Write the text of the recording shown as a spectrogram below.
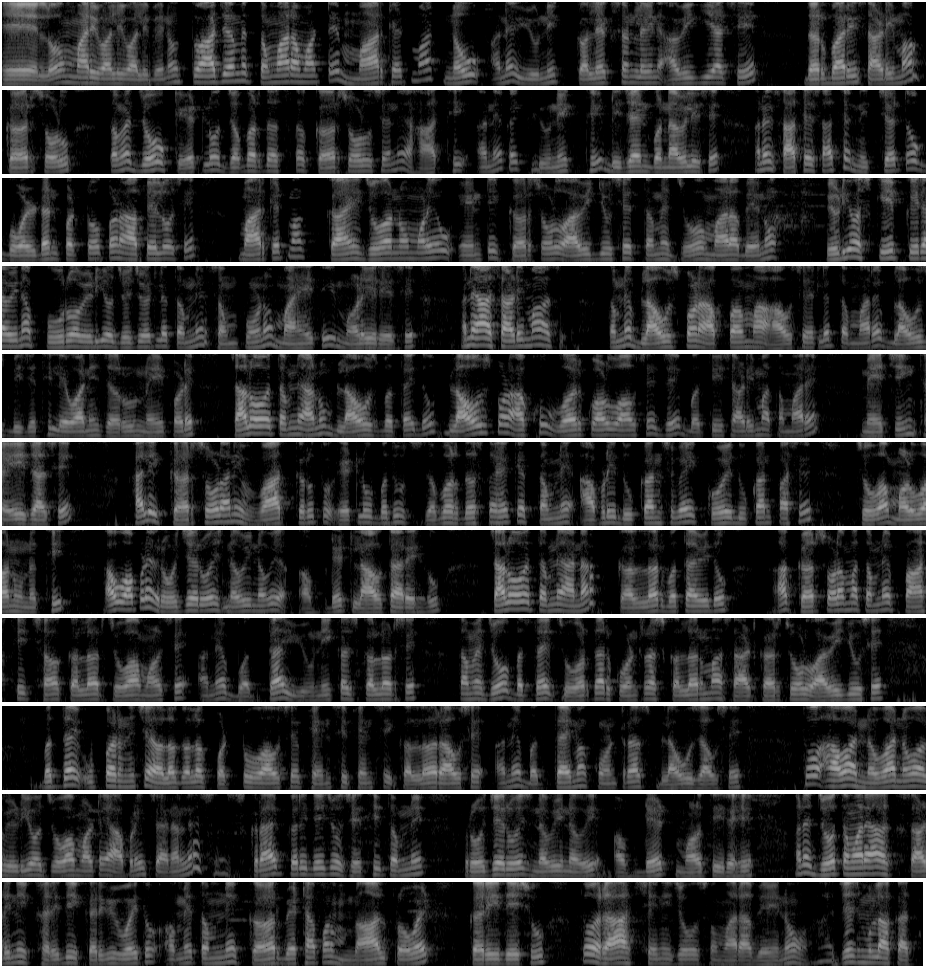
Hello, મારી વાલી વાલી બહેનો. તો આજે અમે તમારા માટે માર્કેટમાં નવું અને યુનિક કલેક્શન લઈને આવી ગયા છીએ. દરબારી સાડીમાં ઘર ચોળું તમે જોવો કેટલો જબરદસ્ત ઘર ચોળું છે ને, હાથી અને કંઈક યુનિકથી ડિઝાઇન બનાવેલી છે. અને સાથે સાથે નીચે તો ગોલ્ડન પટ્ટો પણ આપેલો છે. માર્કેટમાં કાંઈ જોવા ન મળે એવું એન્ટિક ઘર ચોળું આવી ગયું છે. તમે જુઓ મારા બહેનો વીડિયો સ્કીપ કર્યા વિના પૂરો વીડિયો જોજો એટલે તમને સંપૂર્ણ માહિતી મળી રહેશે. અને આ સાડીમાં તમને બ્લાઉઝ પણ આપવામાં આવશે એટલે તમારે બ્લાઉઝ બીજેથી લેવાની જરૂર નહીં પડે. ચાલો હવે તમને આનું બ્લાઉઝ બતાવી દઉં. બ્લાઉઝ પણ આખું વર્કવાળું આવશે જે બધી સાડીમાં તમારે મેચિંગ થઈ જશે. ખાલી ઘરસોળાની વાત કરું તો એટલું બધું જબરદસ્ત છે કે તમને આપણી દુકાન સિવાય કોઈ દુકાન પાસે જોવા મળવાનું નથી. આવું આપણે રોજે રોજ નવી નવી અપડેટ લાવતા રહેવું. ચાલો હવે તમને આના કલર બતાવી દઉં. આ ઘરસોળામાં તમને પાંચથી છ કલર જોવા મળશે અને બધા યુનિક જ કલર છે. તમે જો બધા જોરદાર કોન્ટ્રાસ્ટ કલરમાં શાર્ટ ઘરચોળું આવી ગયું છે. બધાય ઉપર નીચે અલગ અલગ પટ્ટું આવશે, ફેન્સી ફેન્સી કલર આવશે અને બધાયમાં કોન્ટ્રાસ્ટ બ્લાઉઝ આવશે. તો આવા નવા નવા વીડિયો જોવા માટે આપણી ચેનલને સબસ્ક્રાઈબ કરી દેજો, જેથી તમને રોજે રોજ નવી નવી અપડેટ મળતી રહે. અને જો તમારે આ સાડીની ખરીદી કરવી હોય તો અમે તમને ઘર બેઠા પણ માલ પ્રોવાઈડ કરી દઈશું તો રાહ છે ની જોવો છો મારા બહેનો. આજે જ મુલાકાત.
